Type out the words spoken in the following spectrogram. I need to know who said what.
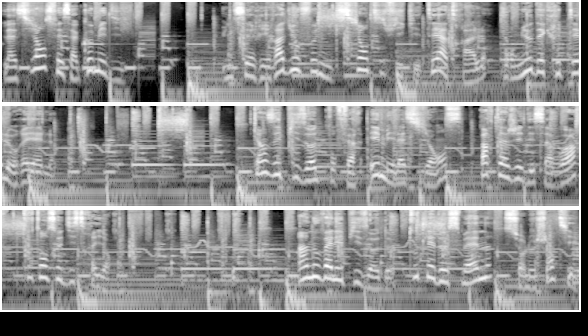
Speaker 1: La science fait sa comédie. Une série radiophonique, scientifique et théâtrale pour mieux décrypter le réel. 15 épisodes pour faire aimer la science, partager des savoirs tout en se distrayant. Un nouvel épisode toutes les deux semaines sur le chantier.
